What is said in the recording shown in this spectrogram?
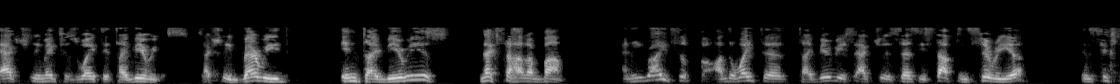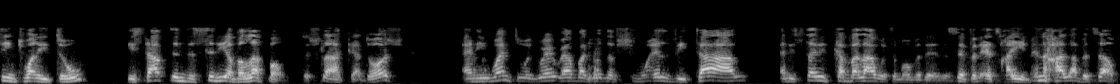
actually makes his way to Tiberias. He's actually buried in Tiberias next to Harambam. And he writes on the way to Tiberias, actually says he stopped in Syria in 1622. He stopped in the city of Aleppo, the Shlach Kadosh, and he went to a great rabbi called Shmuel Vital, and he studied Kabbalah with him over there, the Sefer Etz Chaim, in Halab itself.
